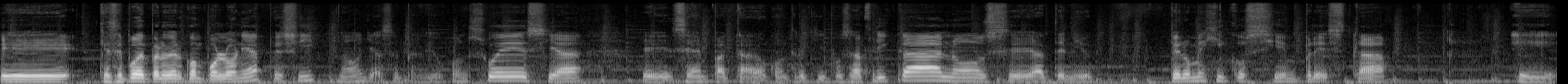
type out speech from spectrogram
Eh, ¿Que se puede perder con Polonia? Pues sí, ¿no? ya se perdió con Suecia, eh, se ha empatado contra equipos africanos, ha tenido... Pero México siempre está eh,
